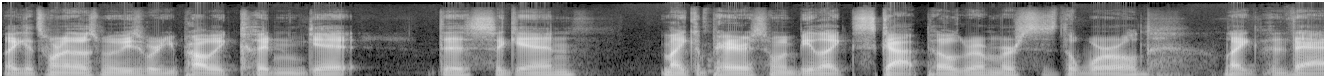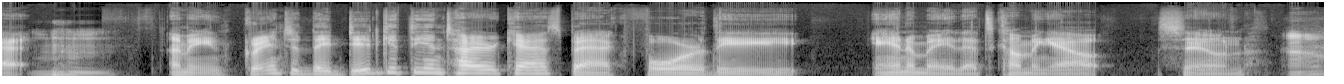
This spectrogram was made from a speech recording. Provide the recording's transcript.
like it's one of those movies where you probably couldn't get this again. My comparison would be like Scott Pilgrim versus The World, like that. hmm I mean, granted, they did get the entire cast back for the anime that's coming out soon. oh.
